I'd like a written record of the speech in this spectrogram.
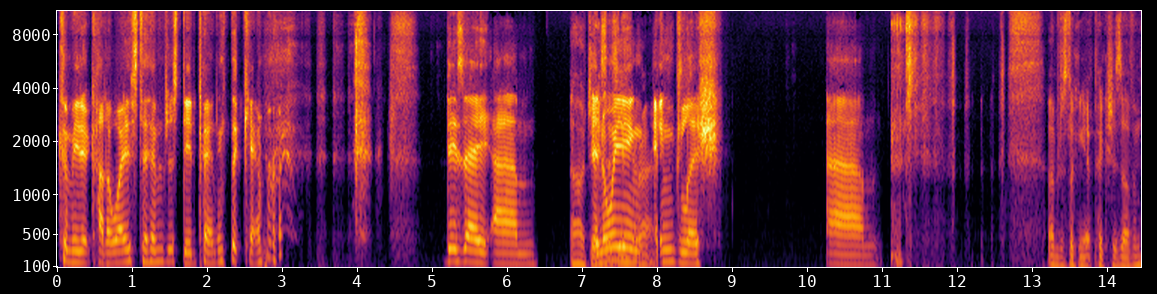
comedic cutaways to him just deadpanning the camera. There's a um, Oh, Jesus, annoying right. English um, I'm just looking at pictures of him.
